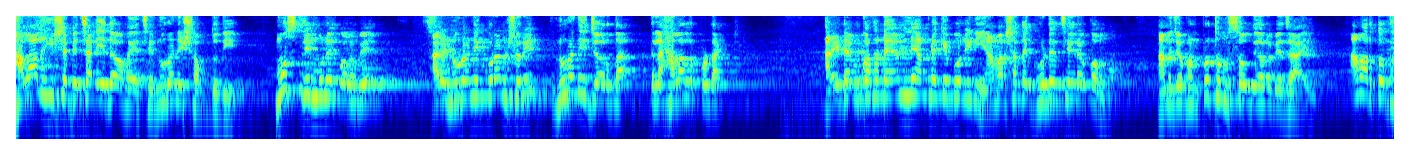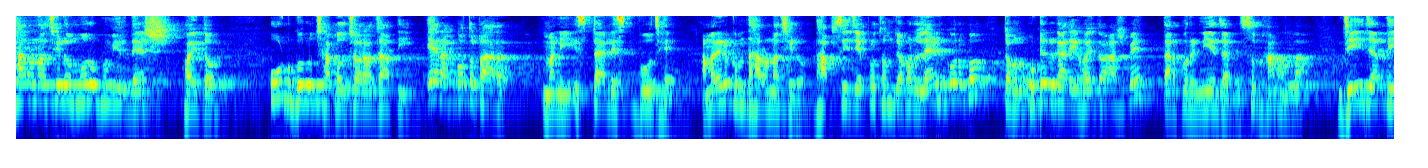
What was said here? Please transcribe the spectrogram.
হালাল হিসেবে চালিয়ে দেওয়া হয়েছে নুরানি শব্দ দিয়ে। মুসলিম মনে করবে, আরে নুরানি কোরআন শরীফ, নুরানি জর্দা, তাহলে হালাল প্রোডাক্ট আর এটা আমি কথাটা এমনি আপনাকে বলিনি, আমার সাথে ঘটেছে এরকম। আমি যখন প্রথম সৌদি আরবে যাই, আমার তো ধারণা ছিল মরুভূমির দেশ হয়তো, উট, গরু, ছাগল, চড়া, জাতি, এরা কতটা আর মানে স্টাইলিস্ট বুঝে। আমার এরকম ধারণা ছিল। ভাবছি যে প্রথম যখন ল্যান্ড করব, তখন উটের গাড়ি হয়তো আসবে, তারপরে নিয়ে যাবে। সুবহান আল্লাহ যেই জাতি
